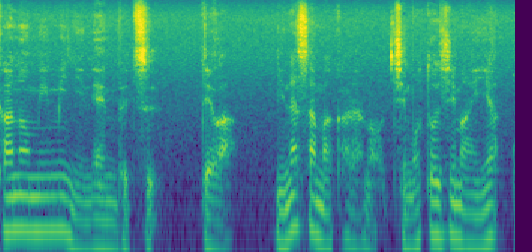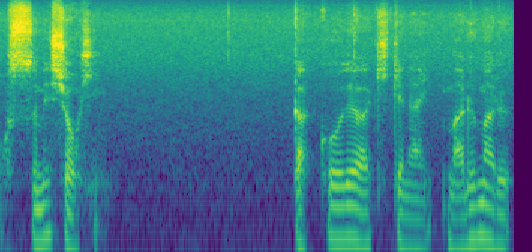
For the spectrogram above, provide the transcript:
鹿の耳に念仏では皆様からの地元自慢やおすすめ商品。学校では聞けない〇〇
